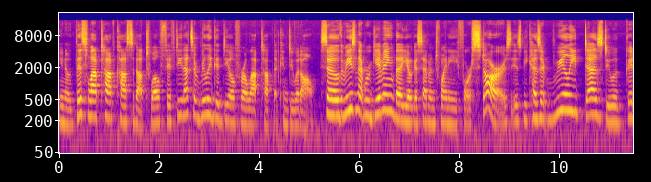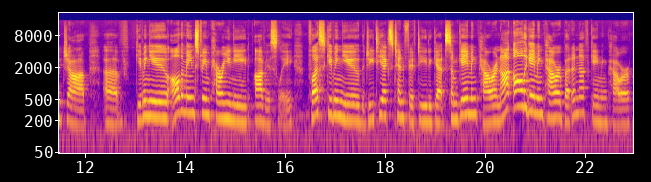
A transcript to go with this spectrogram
you know, this laptop costs about 1250. That's a really good deal for a laptop that can do it all. So the reason that we're giving the Yoga 720 four stars is because it really does do a good job of giving you all the mainstream power you need, obviously, plus giving you the GTX 1050 to get some gaming power, not all the gaming power, but enough gaming power.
